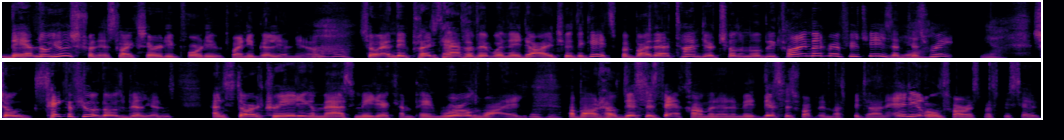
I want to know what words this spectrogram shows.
they have no use for this, like 30, 40, 20 billion, you know. Uh-huh. So, and they pledged half of it when they die to the Gates. But by that time, their children will be climate refugees at this rate. Yeah. So take a few of those billions and start creating a mass media campaign worldwide Mhm. about how this is the common enemy. This is what must be done. Any old forest must be saved.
